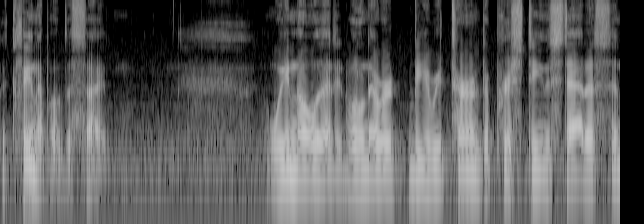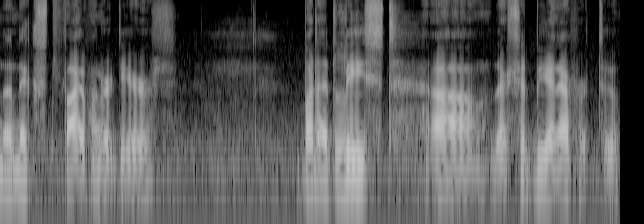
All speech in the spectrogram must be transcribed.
the cleanup of the site. We know that it will never be returned to pristine status in the next 500 years, but at least uh, there should be an effort to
